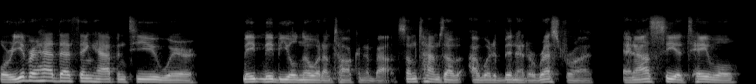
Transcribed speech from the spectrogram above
Or you ever had that thing happen to you where maybe, maybe you'll know what I'm talking about. Sometimes I, I would have been at a restaurant and I'll see a table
